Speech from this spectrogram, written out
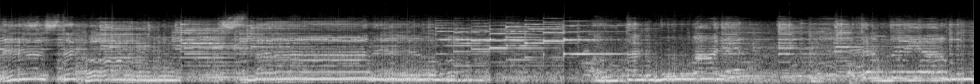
не раз такому стане любов. Он так буває, темна яму,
